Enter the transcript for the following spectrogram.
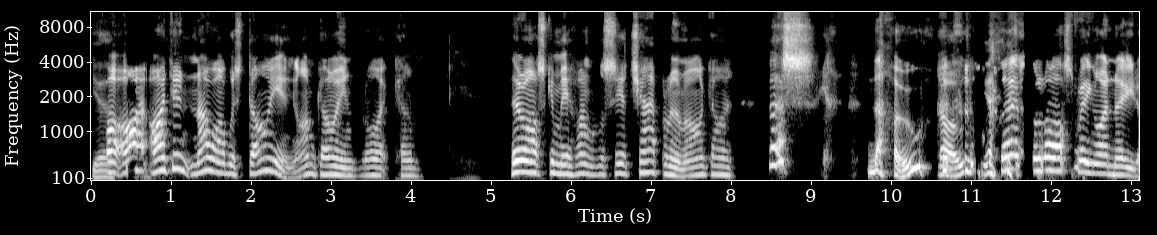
Yeah. But I I didn't know I was dying. I'm going like um, they're asking me if I want to see a chaplain, and I'm going, that's no, No. Yeah. that's the last thing I need.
